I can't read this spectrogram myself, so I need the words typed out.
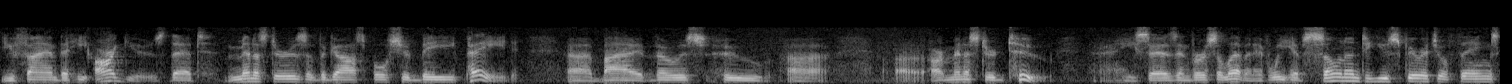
you find that he argues that ministers of the gospel should be paid uh, by those who uh, uh are ministered to. He says in verse 11, If we have sown unto you spiritual things,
